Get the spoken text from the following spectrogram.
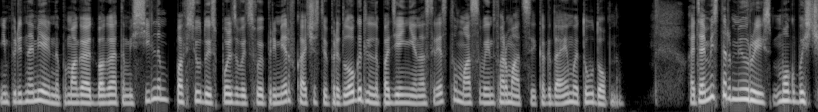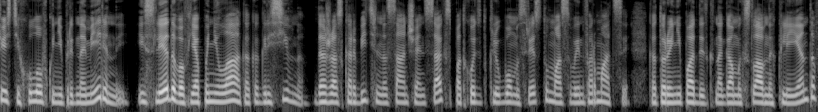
непреднамеренно помогают богатым и сильным повсюду использовать свой пример в качестве предлога для нападения на средства массовой информации, когда им это удобно. Хотя мистер Мюррей мог бы счесть их уловку непреднамеренной, исследовав, я поняла, как агрессивно, даже оскорбительно Sunshine Sacks подходит к любому средству массовой информации, которое не падает к ногам их славных клиентов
